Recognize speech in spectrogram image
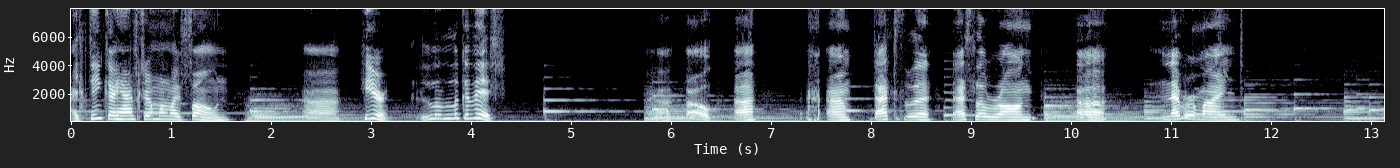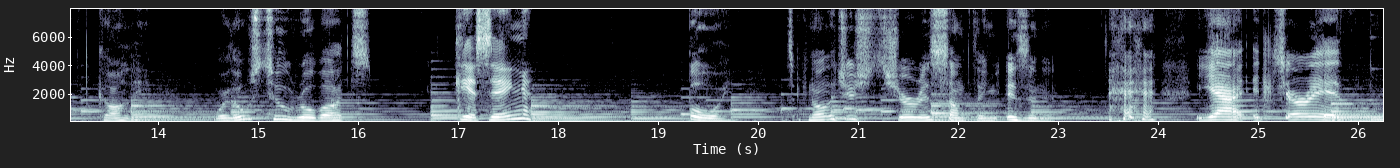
I think I have some on my phone. Uh, here. Look at this. Uh, oh, uh, um, that's the that's the wrong. Uh, never mind. Golly, were those two robots? Kissing. Boy, technology sure is something, isn't it? yeah, it sure is.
